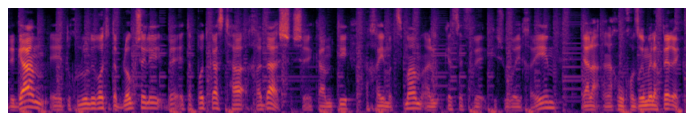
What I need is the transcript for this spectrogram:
וגם אה, תוכלו לראות את הבלוג שלי ואת הפודקאסט החדש שהקמתי החיים עצמם על כסף וכישורי חיים. יאללה אנחנו חוזרים אל הפרק.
